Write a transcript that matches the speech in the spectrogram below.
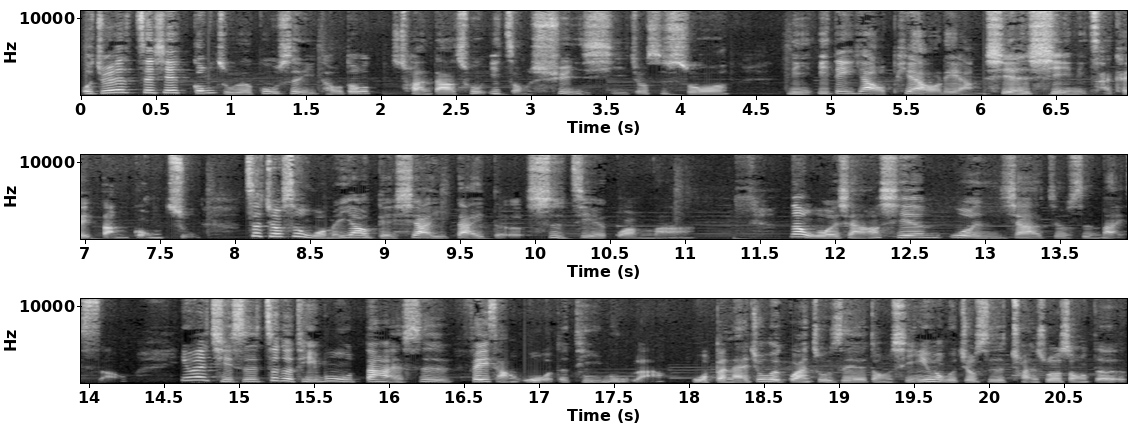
我觉得这些公主的故事里头都传达出一种讯息，就是说你一定要漂亮纤细，你才可以当公主。这就是我们要给下一代的世界观吗？那我想要先问一下，就是麦嫂。因为其实这个题目当然是非常我的题目啦，我本来就会关注这些东西，因为我就是传说中的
